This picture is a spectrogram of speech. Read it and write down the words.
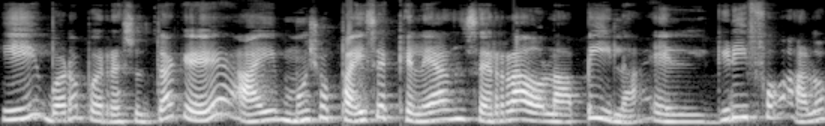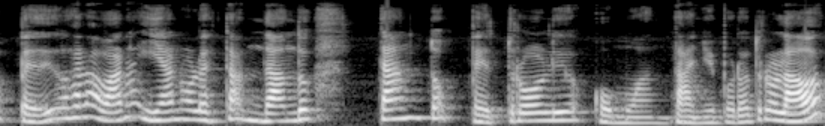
Y bueno, pues resulta que hay muchos países que le han cerrado la pila, el grifo a los pedidos de La Habana y ya no le están dando tanto petróleo como antaño. Y por otro lado,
